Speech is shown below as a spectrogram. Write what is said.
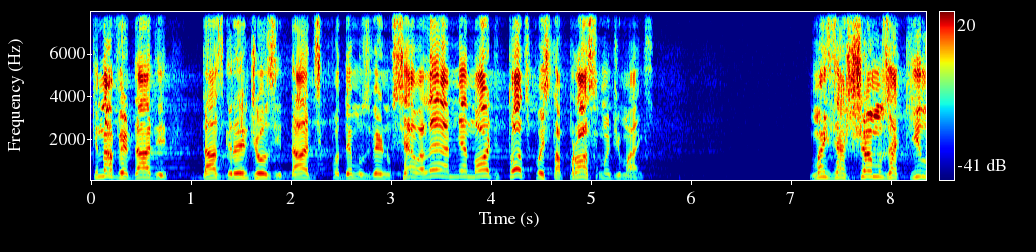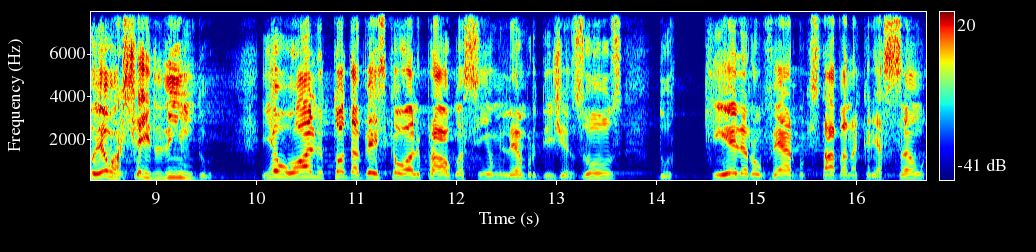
que na verdade das grandiosidades que podemos ver no céu, ela é a menor de todas, pois está próxima demais. Mas achamos aquilo, eu achei lindo. E eu olho, toda vez que eu olho para algo assim, eu me lembro de Jesus, do que Ele era o Verbo que estava na criação,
